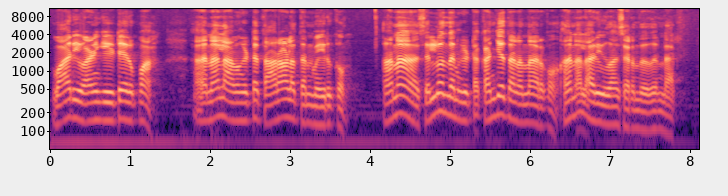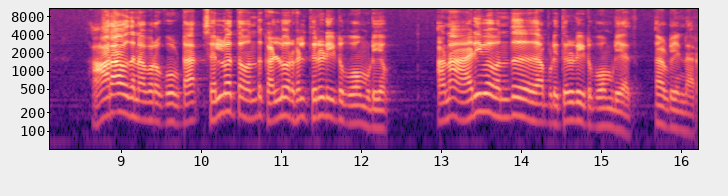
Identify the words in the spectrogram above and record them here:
வாரி வழங்கிக்கிட்டே இருப்பான். அதனால் அவங்ககிட்ட தாராளத்தன்மை இருக்கும். ஆனால் செல்வந்தன்கிட்ட கஞ்சத்தனம் தான் இருக்கும். அதனால் அறிவு தான் சிறந்ததுன்னார். ஆறாவது நபரை கூப்பிட்டார். செல்வத்தை வந்து கல்லூர்கள் திருடிட்டு போக முடியும். ஆனால் அறிவை வந்து அப்படி திருடிட்டு போக முடியாது அப்படின்னார்.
